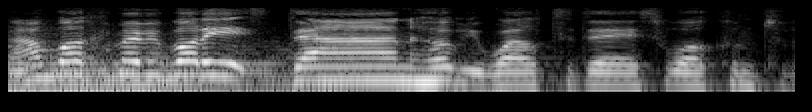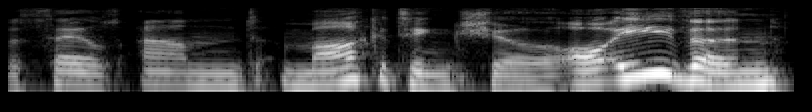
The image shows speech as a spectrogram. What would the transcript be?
And welcome everybody, it's Dan. Hope you're well today. So welcome to the Sales and Marketing Show, or even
